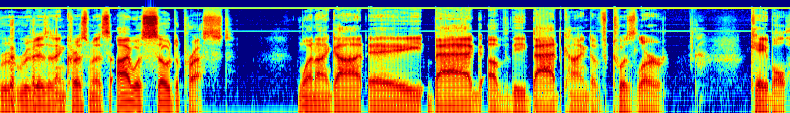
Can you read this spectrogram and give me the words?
re- revisiting Christmas, I was so depressed when I got a bag of the bad kind of Twizzler cable.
